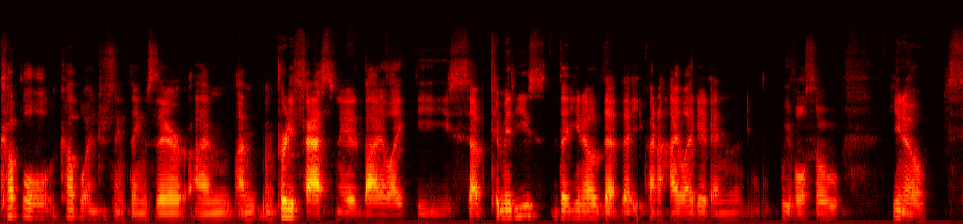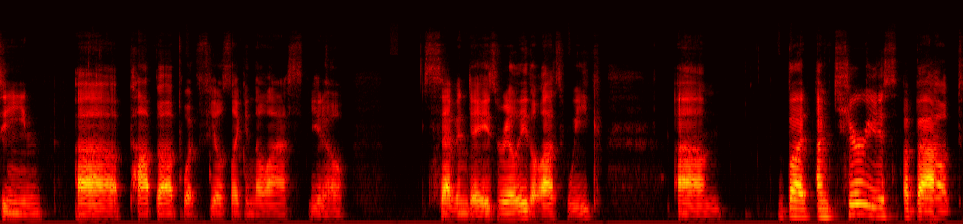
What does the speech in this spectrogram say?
couple couple interesting things there I'm, I'm i'm pretty fascinated by like the subcommittees that you know that that you kind of highlighted and we've also, you know, seen uh, pop up what feels like in the last, you know, seven days, really, the last week. Um, but I'm curious about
